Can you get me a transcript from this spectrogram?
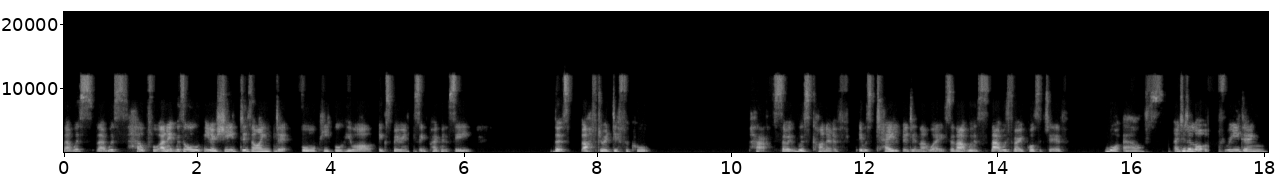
That was that was helpful. And it was all you know she designed it for people who are experiencing pregnancy that's after a difficult path. So it was kind of it was tailored in that way. So that was that was very positive. What else? I did a lot of reading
